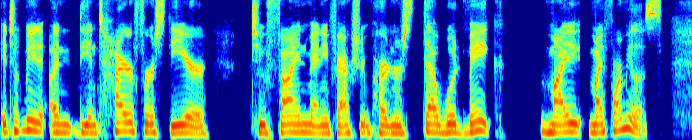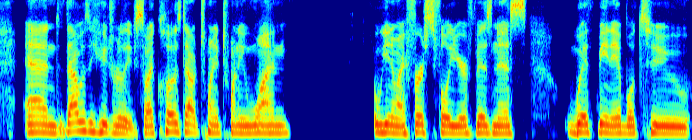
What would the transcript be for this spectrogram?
it took me the entire first year to find manufacturing partners that would make my my formulas. And that was a huge relief. So i closed out 2021 you know my first full year of business with being able to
